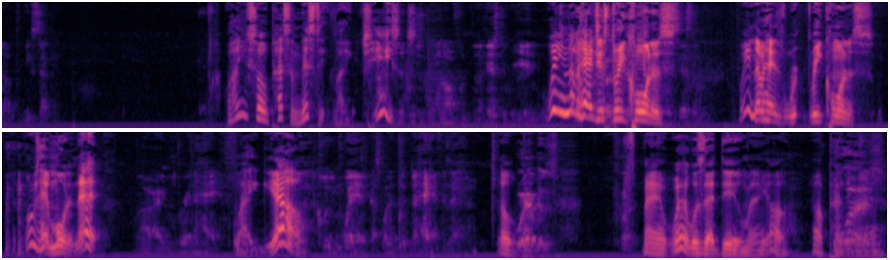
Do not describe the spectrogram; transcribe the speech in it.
of week second. Why are you so pessimistic? Like I'm Jesus, just going off of the history we ain't never had just three corners. We ain't never had three corners. We always had more than that. All right, three and a half, Like, yo. including Webb. That's what the, the half is at. Oh, Webb is cut man, where was that deal, man? Y'all, y'all petty, was. man.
